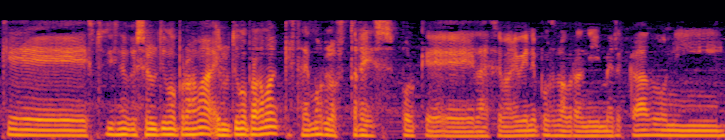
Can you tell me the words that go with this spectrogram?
Que estoy diciendo que es el último programa, el último programa que estaremos los tres, porque la semana que viene pues no habrá ni mercado ni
